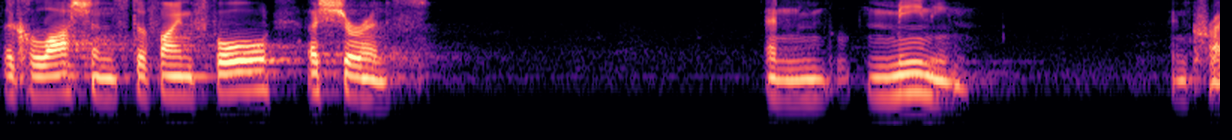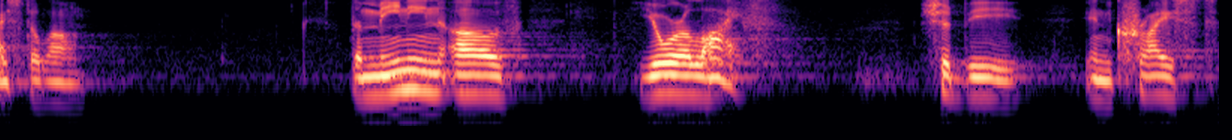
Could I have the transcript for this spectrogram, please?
the Colossians to find full assurance and meaning in Christ alone. The meaning of your life should be in Christ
